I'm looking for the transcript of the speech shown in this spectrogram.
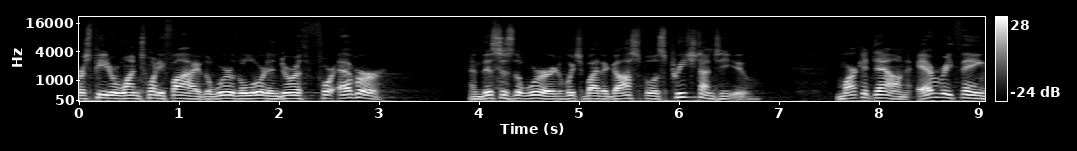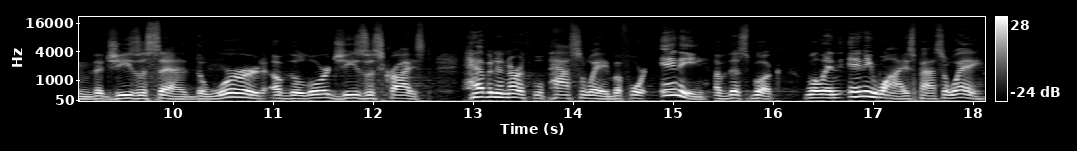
1 Peter 1:25 The word of the Lord endureth forever. And this is the word which by the gospel is preached unto you. Mark it down. Everything that Jesus said, the word of the Lord Jesus Christ, heaven and earth will pass away before any of this book will in any wise pass away.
